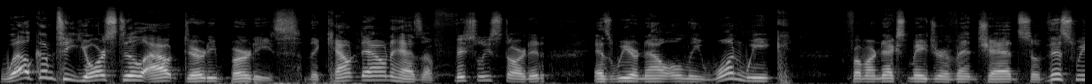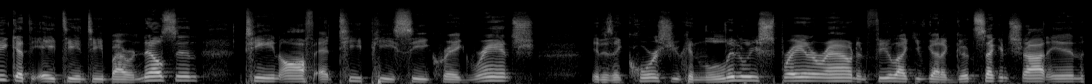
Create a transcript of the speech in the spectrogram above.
Welcome to You're Still Out Dirty Birdies. The countdown has officially started as we are now only one week from our next major event, Chad. So this week at the AT&T Byron Nelson, teeing off at TPC Craig Ranch. It is a course you can literally spray it around and feel like you've got a good second shot in,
